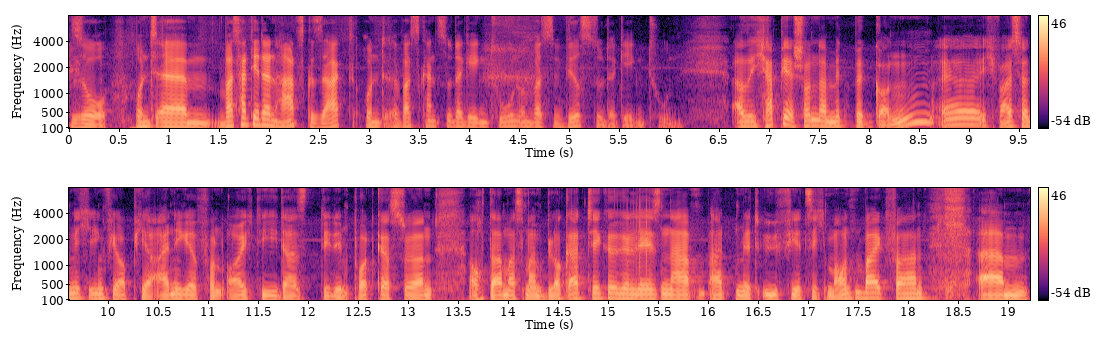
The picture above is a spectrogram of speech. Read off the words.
So, und ähm, was hat dir dein Arzt gesagt und äh, was kannst du dagegen tun und was wirst du dagegen tun? Also ich habe ja schon damit begonnen. Äh, ich weiß ja nicht irgendwie, ob hier einige von euch, die, das, die den Podcast hören, auch damals meinen Blogartikel gelesen haben, hat mit Ü40 Mountainbike fahren. Ähm,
